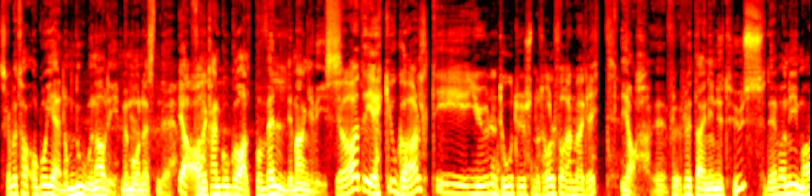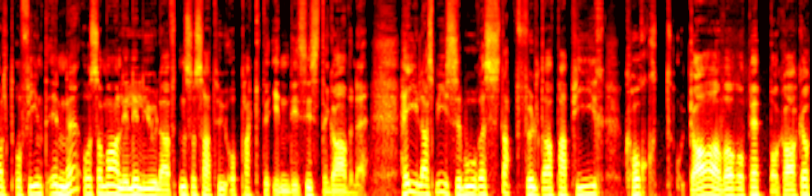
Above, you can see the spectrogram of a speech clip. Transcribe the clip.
Skal vi ta og gå gjennom noen av de? Vi må nesten det. Ja. For det kan gå galt på veldig mange vis. Ja, det gikk jo galt i julen 2012 for Ann-Margrit. Ja, eh, flytta inn i nytt hus. Det var nymalt og fint inne, og som vanlig lille julaften så satt hun og pakte inn de siste gavene. Hele spisebordet stappfullt av papir, kort, gaver og pepperkaker.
